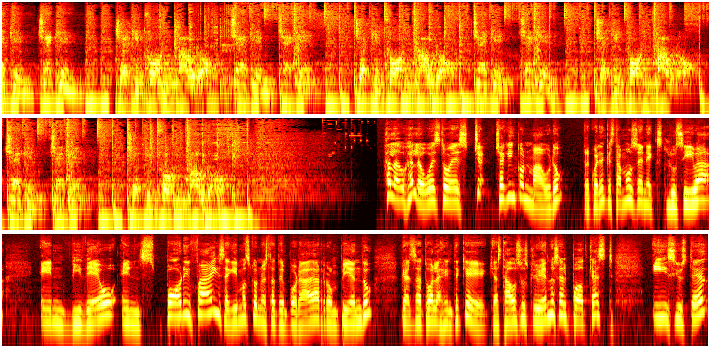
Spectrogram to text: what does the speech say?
Check-in, check-in, Checking con Mauro. check-in, check-in, Checking con Mauro. check-in, check-in, Checking con Mauro. check-in, check-in. Checking con Mauro. Hello, hello, esto es Che- Checking con Mauro. Recuerden que estamos en exclusiva en video en Spotify. Seguimos con nuestra temporada rompiendo. Gracias a toda la gente que, ha estado suscribiéndose al podcast. Y si usted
